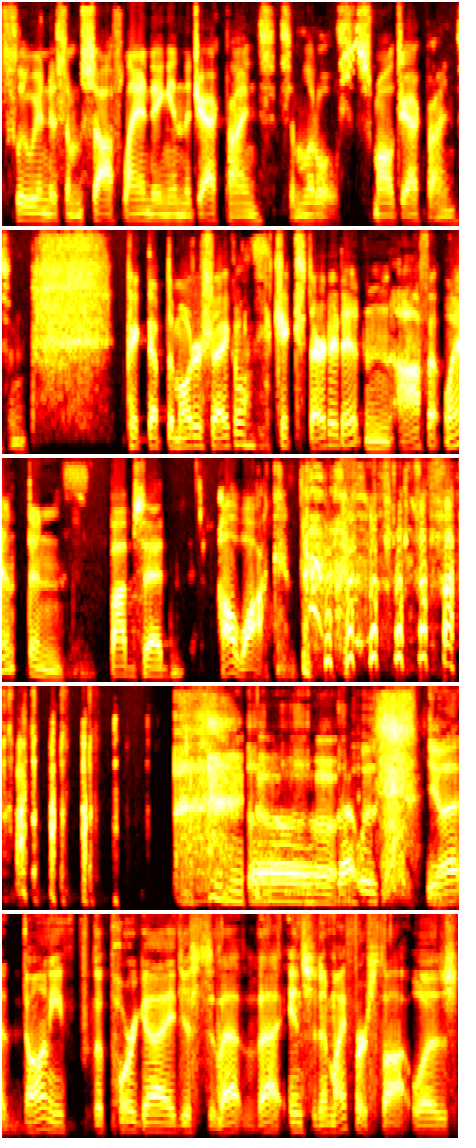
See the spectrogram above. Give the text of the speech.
flew into some soft landing in the jack pines, some little small jack pines, and picked up the motorcycle, kick started it, and off it went. And Bob said, I'll walk. Uh, that was, you know, that Donnie, the poor guy, just that that incident. My first thought was,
